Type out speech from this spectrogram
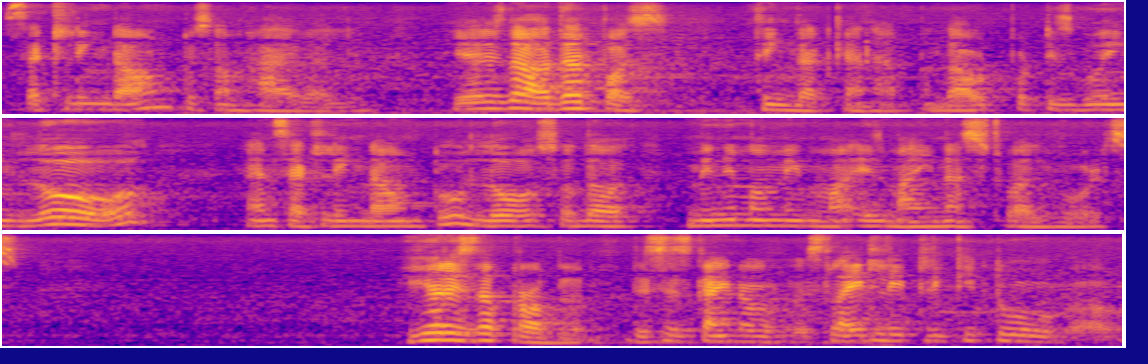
settling down to some high value. Here is the other thing that can happen. The output is going low and settling down to low so the minimum is minus 12 volts. Here is the problem. This is kind of slightly tricky to uh,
